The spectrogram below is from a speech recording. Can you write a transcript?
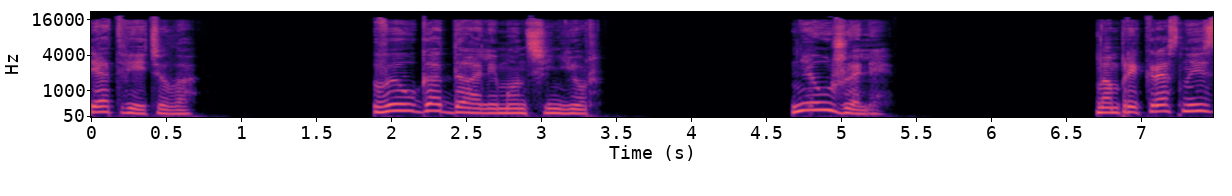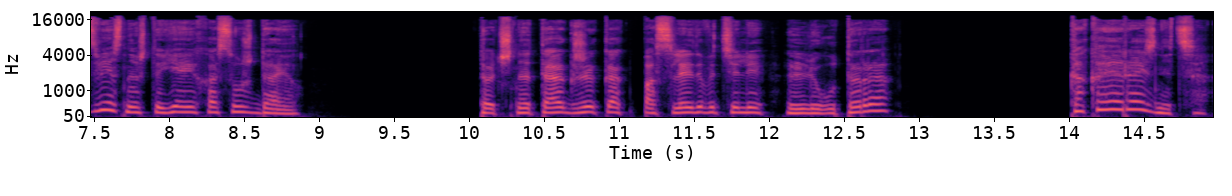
и ответила. «Вы угадали, монсеньор». «Неужели?» «Вам прекрасно известно, что я их осуждаю». Точно так же, как последователи Лютера? Какая разница?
